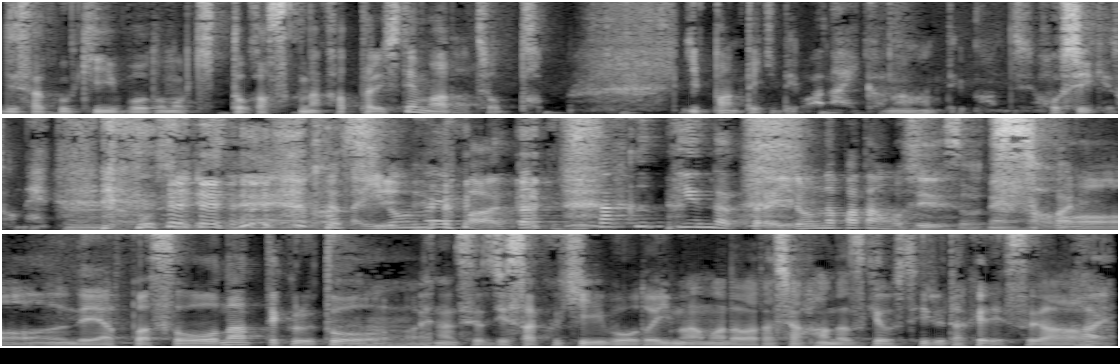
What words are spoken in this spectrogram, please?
自作キーボードのキットが少なかったりして、まだちょっと一般的ではないかなっていう感じ。欲しいけどね。欲しいですね。なんかいろんなやっぱ、だって自作って言うんだったらいろんなパターン欲しいですよね。そう。で、やっぱそうなってくると、うんあれなんですよ、自作キーボード、今はまだ私はハンダ付けをしているだけですが、はい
